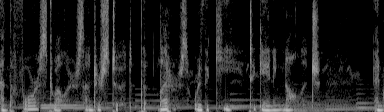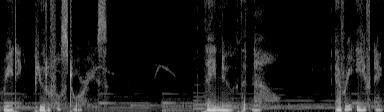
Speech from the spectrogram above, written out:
and the forest dwellers understood that letters were the key to gaining knowledge and reading beautiful stories. They knew that now, every evening,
